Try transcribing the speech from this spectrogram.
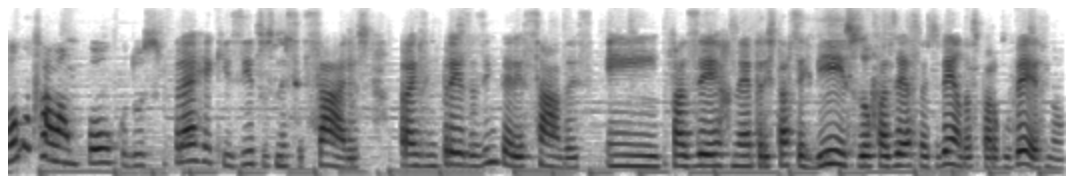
Vamos falar um pouco dos pré-requisitos necessários para as empresas interessadas em fazer, né, prestar serviços ou fazer essas vendas para o governo?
